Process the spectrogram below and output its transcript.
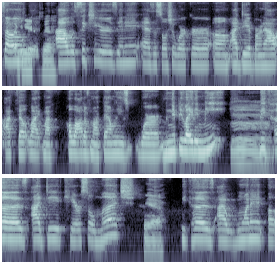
So seven years, yeah. I was six years in it as a social worker. Um, I did burn out. I felt like my a lot of my families were manipulating me mm. because I did care so much. Yeah. Because I wanted uh,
